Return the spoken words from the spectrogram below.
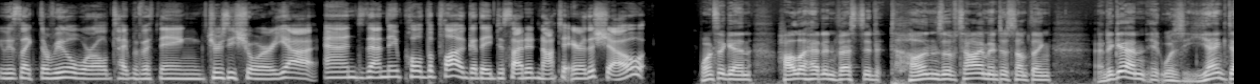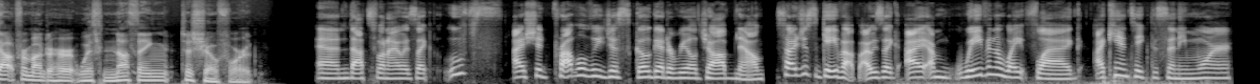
It was like the real world type of a thing, Jersey Shore, yeah. And then they pulled the plug. They decided not to air the show. Once again, Hala had invested tons of time into something, and again, it was yanked out from under her with nothing to show for it. And that's when I was like, oops I should probably just go get a real job now. So I just gave up. I was like, I, am waving the white flag. I can't take this anymore.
